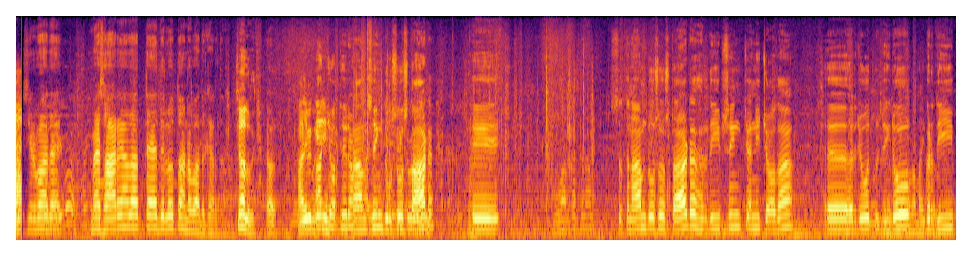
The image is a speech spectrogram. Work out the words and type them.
ਆਸ਼ੀਰਵਾਦ ਹੈ। ਮੈਂ ਸਾਰਿਆਂ ਦਾ ਤਹਿ ਦਿਲੋਂ ਧੰਨਵਾਦ ਕਰਦਾ ਚਲੋ ਹਾਂਜੀ ਵੀ ਚੌਥੇ ਰਾਮ ਸਿੰਘ 267 ਤੇ ਸਤਨਾਮ 267 ਹਰਦੀਪ ਸਿੰਘ ਚੰਨੀ 14 ਅ, Harjot 0 Gurdeep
